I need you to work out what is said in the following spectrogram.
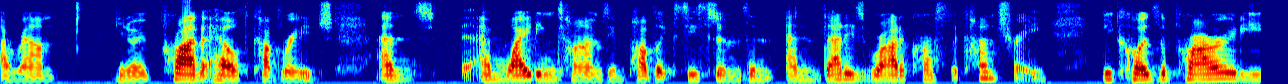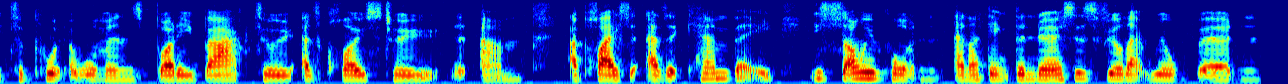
around you know private health coverage and and waiting times in public systems. And and that is right across the country because the priority to put a woman's body back to as close to um, a place as it can be is so important. And i think the nurses feel that real burden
